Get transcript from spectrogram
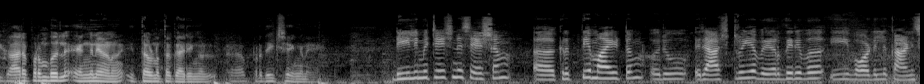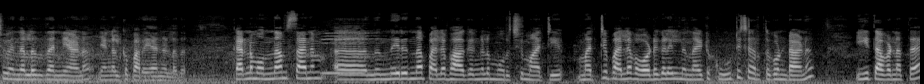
ഈ കാരപ്പറമ്പിൽ എങ്ങനെയാണ് ഇത്തവണത്തെ കാര്യങ്ങൾ? പ്രതീക്ഷ എങ്ങനെയാണ് ഡീലിമിറ്റേഷന് ശേഷം കൃത്യമായിട്ടും ഒരു രാഷ്ട്രീയ വേർതിരിവ് ഈ വാർഡിൽ കാണിച്ചു എന്നുള്ളത് തന്നെയാണ് ഞങ്ങൾക്ക് പറയാനുള്ളത്. കാരണം ഒന്നാം സ്ഥാനം നിന്നിരുന്ന പല ഭാഗങ്ങളും മുറിച്ചു മാറ്റി മറ്റ് പല വാർഡുകളിൽ നിന്നായിട്ട് കൂട്ടിച്ചേർത്തുകൊണ്ടാണ് ഈ തവണത്തെ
